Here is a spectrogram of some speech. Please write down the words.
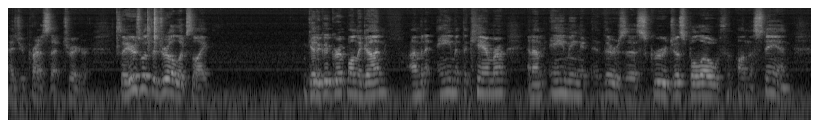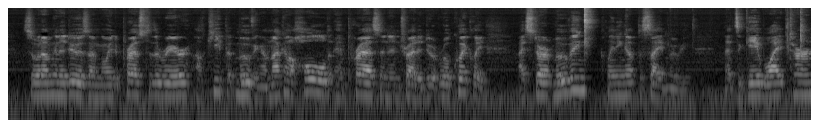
as you press that trigger. So here's what the drill looks like. Get a good grip on the gun. I'm going to aim at the camera and I'm aiming, there's a screw just below on the stand. So what I'm going to do is I'm going to press to the rear. I'll keep it moving. I'm not going to hold and press and then try to do it real quickly. I start moving, cleaning up the sight movie. That's a Gabe White turn.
